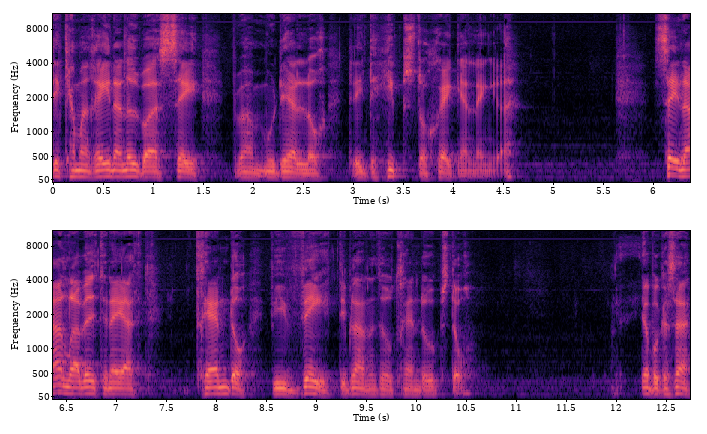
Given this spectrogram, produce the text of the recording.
Det kan man redan nu börja se på modeller. Det är inte hipsterskäggen längre. Sen den andra biten är att trender, vi vet ibland inte hur trender uppstår. Jag brukar säga,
